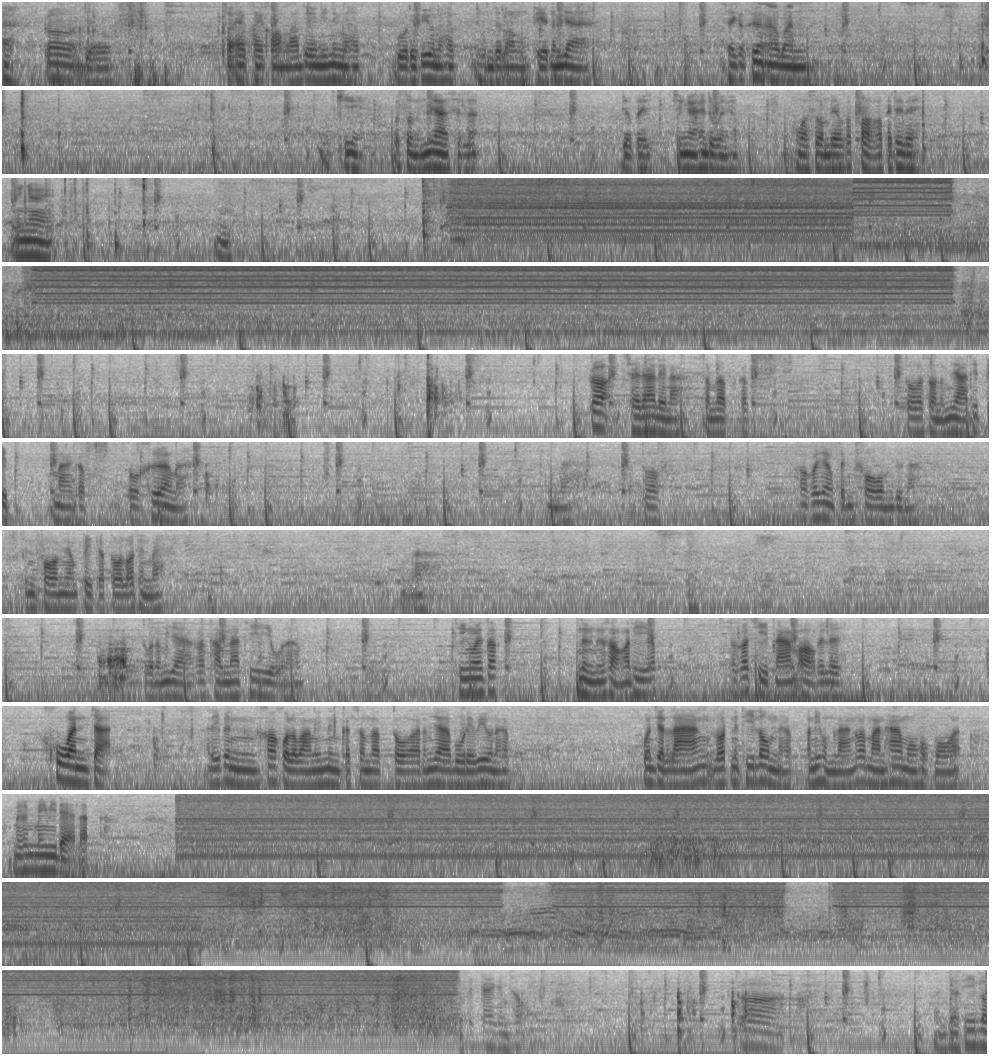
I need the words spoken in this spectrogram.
อะก็เดี๋ยวขอแอบขายของร้านตัวเองนิดนึงนะครับบูรีวิวนะครับเดี๋ยวผมจะลองเทสน้ำยา ใช้กับเครื่อง R1 โอเคผสมน้ำยาเสร็จแล้วเดี๋ยวไปใช้งานให้ดูกันครับ หัวโสมเดียวก็ต่อเข้าไปได้เลย ง่ายๆ ก็ใช้ได้เลยนะสำหรับกับตัวผสมน้ำยาที่ติดมากับตัวเครื่องนะเห็นไหมตัวเขาก็ยังเป็นโฟมอยู่นะ เป็นโฟมยังติดกับตัวรถเห็นไหมเห็นไหมตัวน้ำยาก็ทำหน้าที่อยู่นะครับ ทิ้งไว้สัก หนึ่งถึงสองนาทีครับ แล้วก็ฉีดน้ำออกไปเลย ควรจะ อันนี้เป็นข้อควรระวังนิดนึงกับสำหรับตัวน้ำยาบูเดวิลนะครับ ควรจะล้างรถในที่ร่มนะครับ ตอนนี้ผมล้างก็ประมาณห้าโมงหกโมงอะไม่ไม่มีแดดแล้ว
